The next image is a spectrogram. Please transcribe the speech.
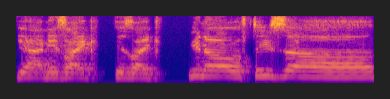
Yeah, and he's like, he's like, you know, if these, uh,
